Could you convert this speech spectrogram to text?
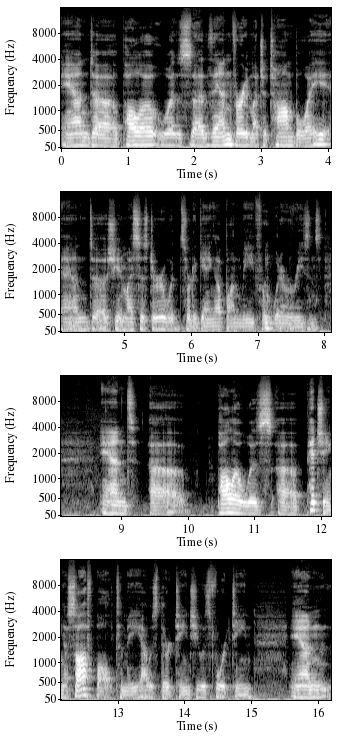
And uh, Paula was uh, then very much a tomboy, and uh, she and my sister would sort of gang up on me for whatever reasons. And uh, Paula was uh, pitching a softball to me. I was 13, she was 14, and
